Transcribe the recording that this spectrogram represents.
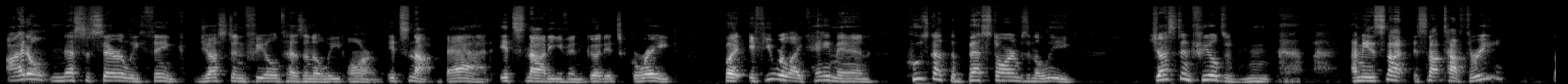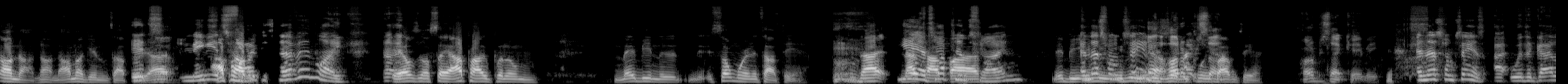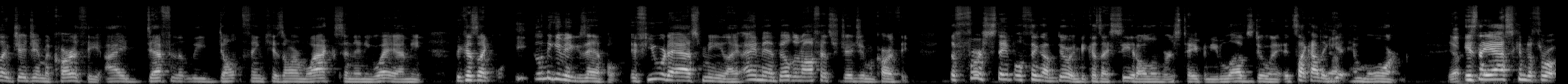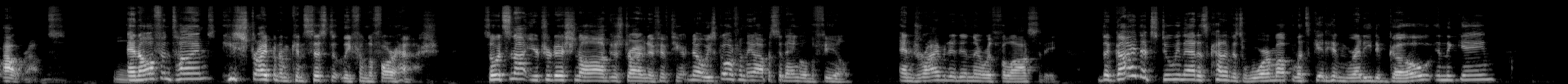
I don't necessarily think Justin Fields has an elite arm. It's not bad. It's not even good. It's great. But if you were like, hey man, who's got the best arms in the league? Justin Fields would. mm, I mean, it's not. It's not top three. Oh no, no, no! I'm not getting the top three. It's I, maybe it's probably- five to seven. Like, uh, yeah, I was gonna say I probably put him maybe in the somewhere in the top ten. Not not yeah, top, top ten's five. fine. Maybe And that's maybe- what I'm saying, in is the like- between five and ten. 100% KB. And that's what I'm saying is I, with a guy like JJ McCarthy, I definitely don't think his arm lacks in any way. I mean, because like, let me give you an example. If you were to ask me, like, hey man, build an offense for JJ McCarthy, the first staple thing I'm doing because I see it all over his tape and he loves doing it. It's like how they Yep. get him warm. Yep. Is they ask him to throw out routes, Mm. and oftentimes he's striping them consistently from the far hash. So it's not your traditional. "Oh, I'm just driving at 15. No, he's going from the opposite angle of the field and driving it in there with velocity the guy that's doing that is kind of his warm up. Let's get him ready to go in the game.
